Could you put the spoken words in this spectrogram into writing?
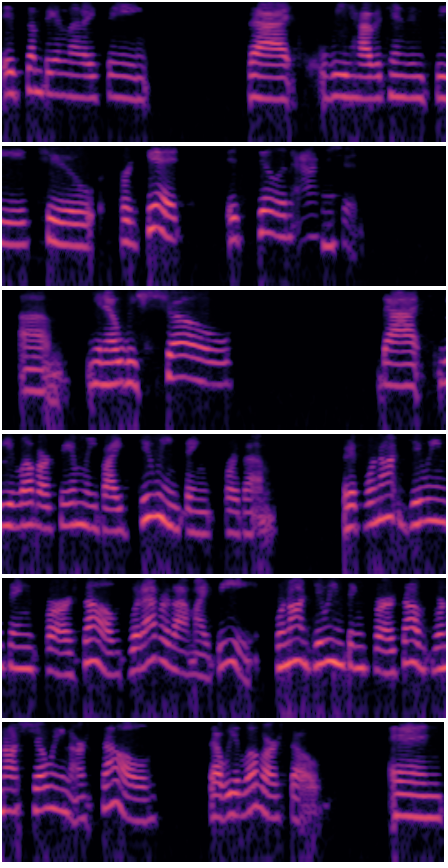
is something that I think that we have a tendency to forget is still in action. Um, you know, we show that we love our family by doing things for them. But if we're not doing things for ourselves, whatever that might be, we're not doing things for ourselves. We're not showing ourselves that we love ourselves. And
